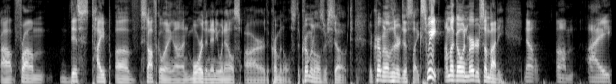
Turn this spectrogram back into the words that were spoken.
uh, from this type of stuff going on more than anyone else are the criminals. The criminals are stoked. The criminals are just like, sweet, I'm gonna go and murder somebody. Now, um, I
